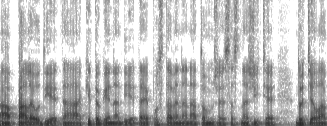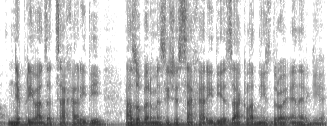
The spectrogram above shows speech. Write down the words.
a paleodieta a ketogénna dieta je postavená na tom, že sa snažíte do tela neprivádzať sacharidy a zoberme si, že sacharid je základný zdroj energie.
